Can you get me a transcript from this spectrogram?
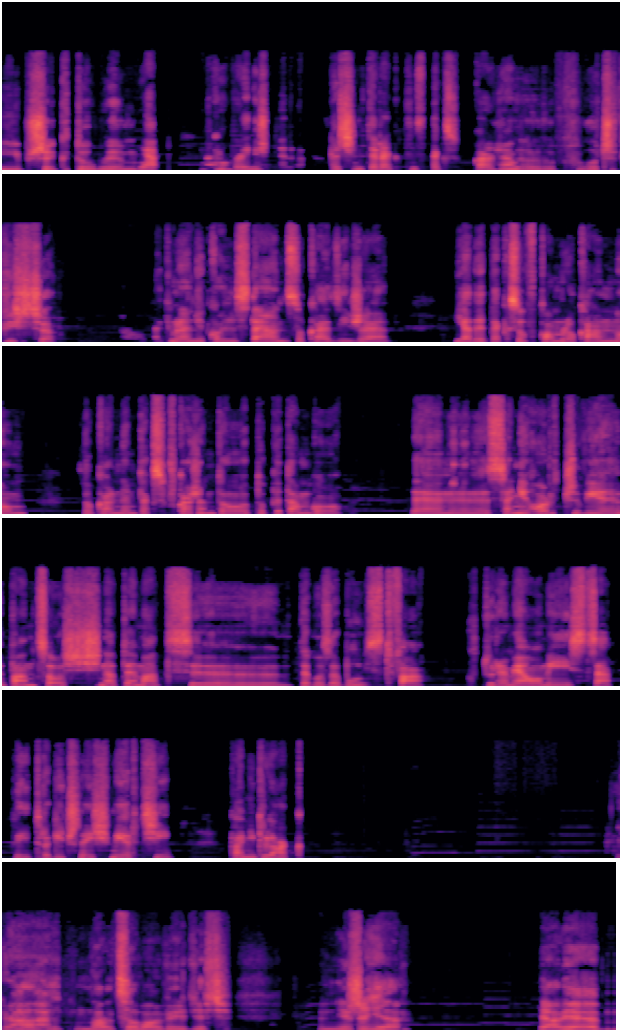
I przy którym... Ja mogę jeszcze nawiązać interakcję z taksówkarzem. Yy, Oczywiście. W takim razie korzystając z okazji, że jadę taksówką lokalną, z lokalnym taksówkarzem, to, to pytam go, e, senior, czy wie pan coś na temat e, tego zabójstwa, które miało miejsce, tej tragicznej śmierci pani Black? A, no co mam wiedzieć? Nie żyje. Ja wiem,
